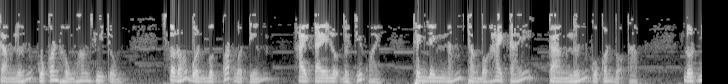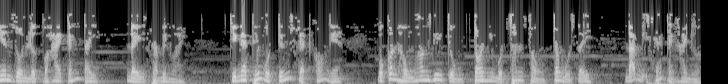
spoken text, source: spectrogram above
càng lớn của con hồng hoang di trùng. Sau đó buồn bực quát một tiếng, hai tay lộn về phía ngoài, thình lình nắm thẳng vào hai cái càng lớn của con bọ cạp, đột nhiên dồn lực vào hai cánh tay, đẩy ra bên ngoài. Chỉ nghe thấy một tiếng sẹt khó nghe, một con hồng hoang di trùng to như một căn phòng trong một giây đã bị xé thành hai nửa,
